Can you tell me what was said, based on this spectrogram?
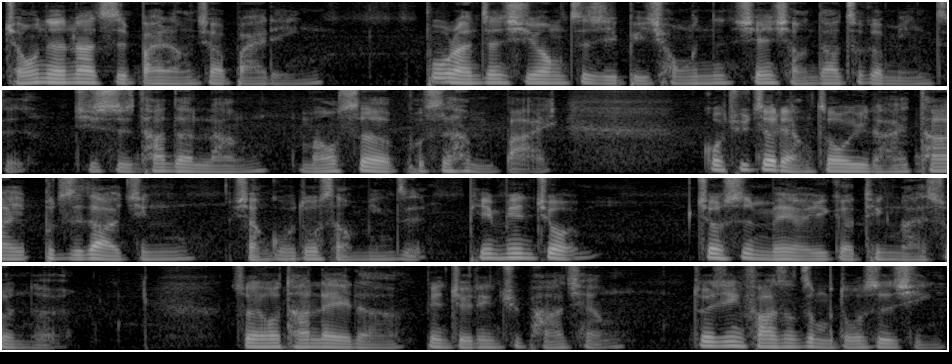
琼的那只白狼叫白灵。布兰真希望自己比琼恩先想到这个名字，即使他的狼毛色不是很白。过去这两周以来，他不知道已经想过多少名字，偏偏就就是没有一个听来顺耳。最后他累了，便决定去爬墙。最近发生这么多事情，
